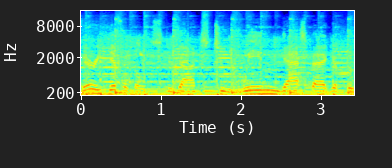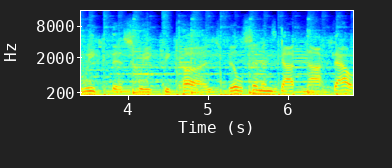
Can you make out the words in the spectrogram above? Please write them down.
Very difficult, Stugotz, to win Gas Bag of the Week this week because Bill Simmons got knocked out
